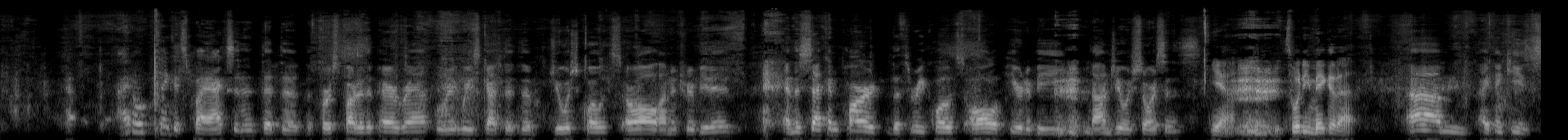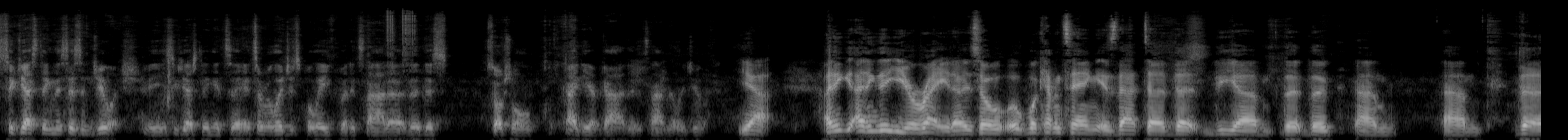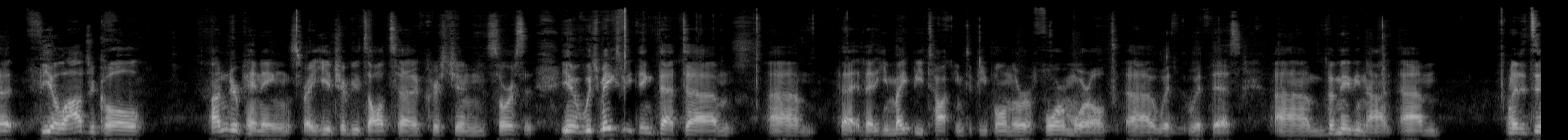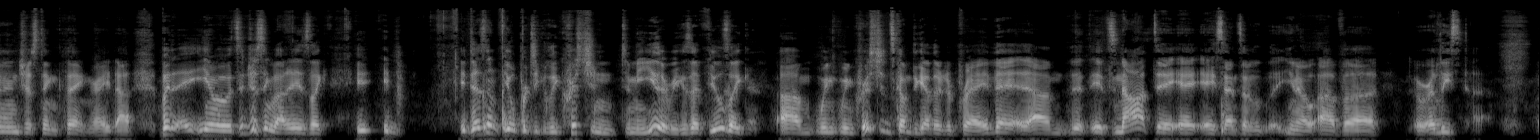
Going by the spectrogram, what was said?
I don't think it's by accident that the, the first part of the paragraph, where he's got the, the Jewish quotes, are all unattributed. And the second part, the three quotes, all appear to be non Jewish sources. Yeah. So, what do you make of that? Um, I think he's suggesting this isn't Jewish. He's suggesting it's a, it's a religious belief, but it's not a, this social idea of God, that it's not really Jewish. Yeah. I think I think that you're right. Uh, so uh, what Kevin's saying is that uh, the the um, the the um, um, the theological underpinnings, right? He attributes all to Christian sources, you know, which makes me think that um, um, that that he might be talking to people in the Reform world uh, with with this, um, but maybe not. but it's an interesting thing, right? Uh, but you know, what's interesting about it is like it, it it doesn't feel particularly Christian to me either, because it feels like um, when when Christians come together to pray, that um, it's not a, a, sense of you know of uh, or at least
